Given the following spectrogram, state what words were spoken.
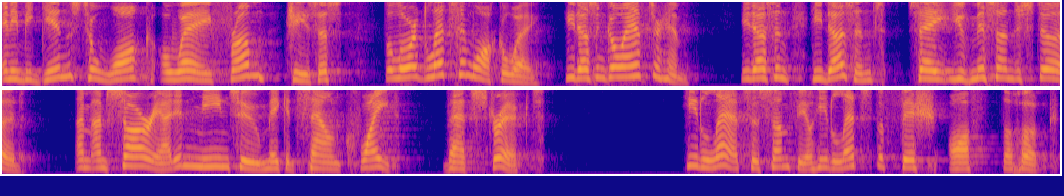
and he begins to walk away from Jesus, the Lord lets him walk away. He doesn't go after him. He doesn't, he doesn't say, You've misunderstood. I'm, I'm sorry. I didn't mean to make it sound quite that strict. He lets, as some feel, he lets the fish off the hook.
